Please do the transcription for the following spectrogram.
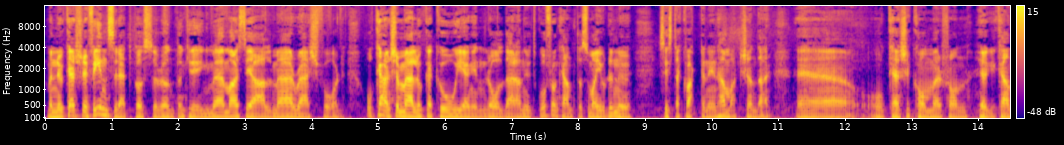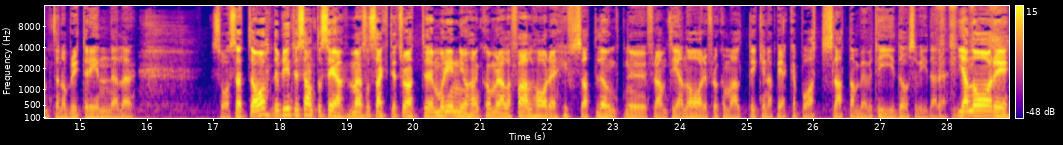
Men nu kanske det finns rätt pussel runt omkring med Martial, med Rashford. Och kanske med Lukaku i en roll där han utgår från kanten som han gjorde nu sista kvarten i den här matchen där. Eh, och kanske kommer från högerkanten och bryter in eller så. Så att ja, det blir intressant att se. Men som sagt, jag tror att eh, Mourinho han kommer i alla fall ha det hyfsat lugnt nu fram till januari. För då kommer alltid kunna peka på att Zlatan behöver tid och så vidare. Januari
